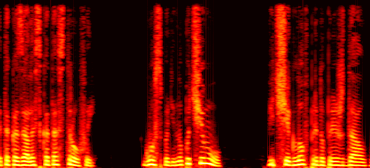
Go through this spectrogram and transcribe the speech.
Это казалось катастрофой. Господи, ну почему? Ведь Щеглов предупреждал.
